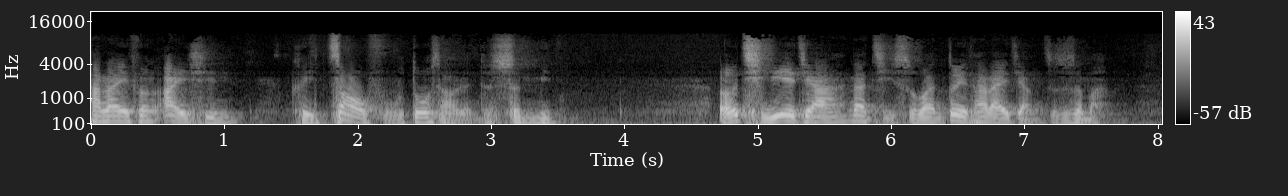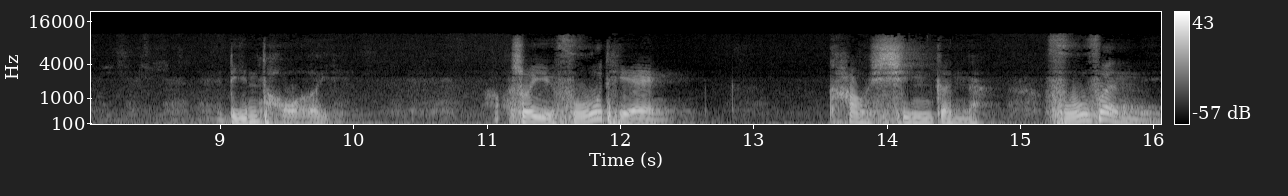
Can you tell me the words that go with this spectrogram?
他那一份爱心，可以造福多少人的生命？而企业家那几十万对他来讲只是什么？零头而已。所以福田靠心根呐，福分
